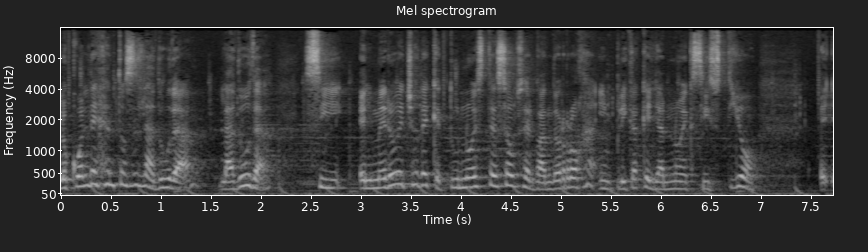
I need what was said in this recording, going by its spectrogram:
lo cual deja entonces la duda, la duda si el mero hecho de que tú no estés observando roja implica que ya no existió. Eh,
